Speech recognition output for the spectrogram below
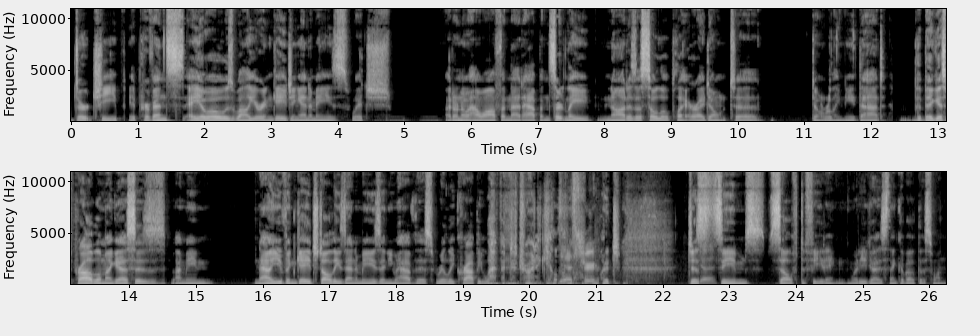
dirt cheap. It prevents AOs while you're engaging enemies, which I don't know how often that happens. Certainly not as a solo player. I don't uh, don't really need that. The biggest problem, I guess, is I mean, now you've engaged all these enemies and you have this really crappy weapon to try to kill them. Yeah, it's true. Which just Yeah. seems self-defeating. What do you guys think about this one?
